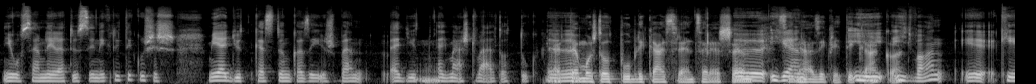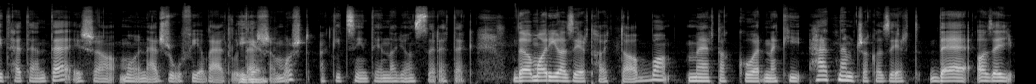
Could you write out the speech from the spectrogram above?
jó szemléletű színikritikus, és mi együtt kezdtünk az ésben, együtt mm. egymást váltottuk. Mert te most ott publikálsz rendszeresen Ö, színházi kritikákat. Így, így van, két hetente, és a Molnár Zsófia váltótársam Igen. most, akit szintén nagyon szeretek. De a Mari azért hagyta abba, mert akkor neki, hát nem csak azért, de az egy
